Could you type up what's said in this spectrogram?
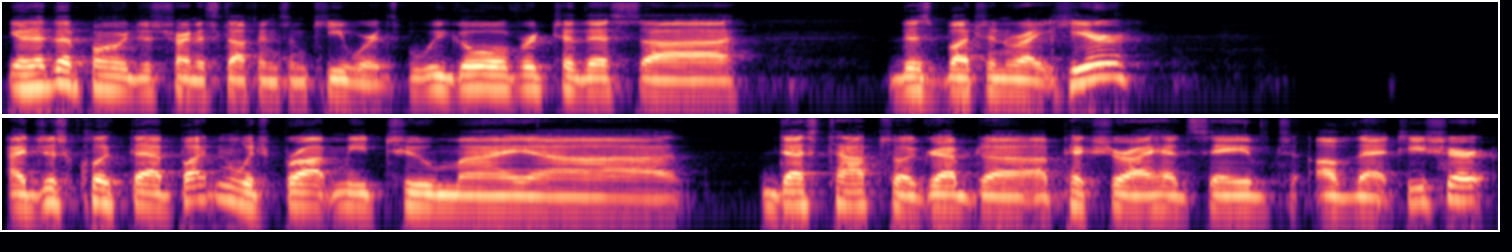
You know, at that point, we're just trying to stuff in some keywords. But we go over to this uh, this button right here. I just clicked that button, which brought me to my uh, desktop. So I grabbed a, a picture I had saved of that T-shirt,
